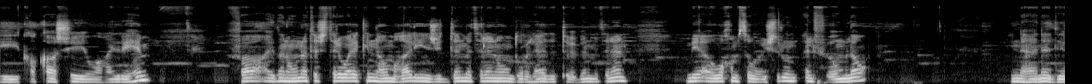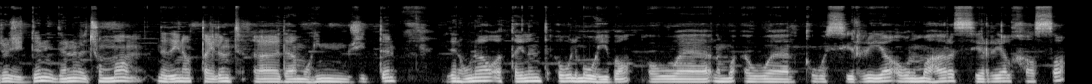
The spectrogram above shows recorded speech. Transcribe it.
بكاكاشي وغيرهم. فأيضا هنا تشتري ولكنهم غاليين جدا. مثلا انظر لهذا الثعبان مثلا مئة وخمسة وعشرون ألف عملة. إنها نادرة جدا. إذا ثم لدينا ال talent هذا مهم جدا. إذا هنا ال talent أو الموهبة أو أو القوة السرية أو المهارة السرية الخاصة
